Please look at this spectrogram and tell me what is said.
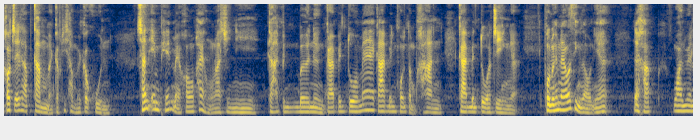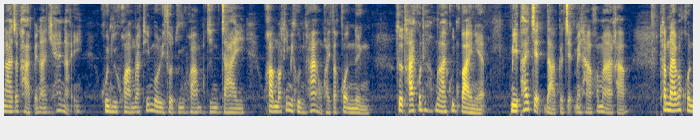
เขาจะได้รับกรรมเหมือนกับที่ทำไว้กับคุณชั้นเอ็มเพสหมายความว่าไพ่ของราชินี การเป็นเบอร์หนึ่งการเป็นตัวแม่การเป็นคนสำคัญ การเป็นตัวจริงอะผมเลยทำนายว่าสิ่งเหล่านี้นะครับวันเวลาจะผ่านไปนานแค่ไหน คุณคือความรักที่บริสุทธิ์คือความจริงใจ ความรักที่มีคุณค่าของใครสักคนหนึ่ง สุดท้ายคนที่ทำร้ายคุณไปเนี่ย มีไพ่เจ็ดดาบกับเจ็ดไม้เท้าเข้ามาครับทำนายว่าคน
